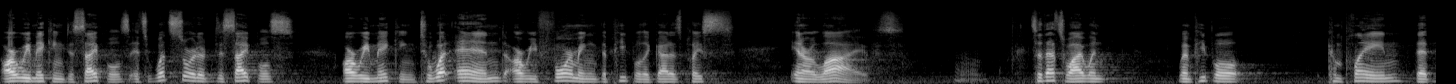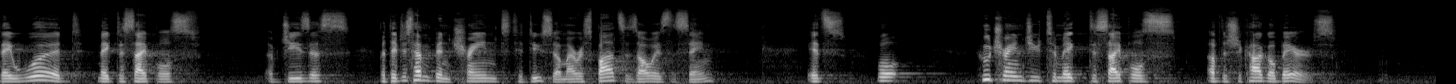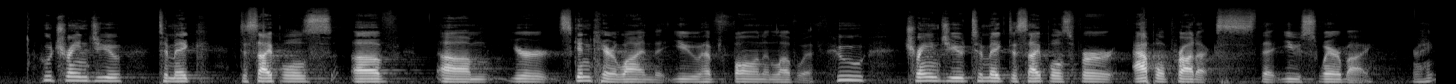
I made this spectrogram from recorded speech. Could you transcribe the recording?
are we making disciples? It's what sort of disciples are we making? To what end are we forming the people that God has placed in our lives? So that's why when, when people complain that they would make disciples of Jesus, but they just haven't been trained to do so, my response is always the same. It's, well, who trained you to make disciples of the Chicago Bears? Who trained you to make disciples of um, your skincare line that you have fallen in love with? Who trained you to make disciples for Apple products that you swear by, right?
